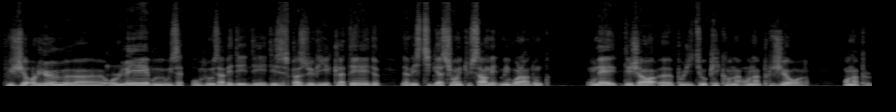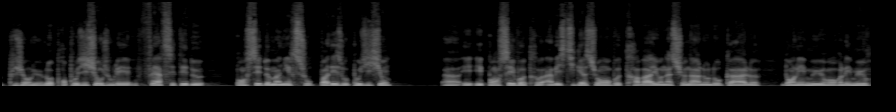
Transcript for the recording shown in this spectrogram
plusieurs lieux, euh, on l'est, vous, avez des, espaces de vie éclatés, d'investigation et tout ça, mais, voilà, donc on est déjà euh, polytopique, a, on a, plusieurs, on a plusieurs lieux. L'autre proposition que je voulais faire, c'était de penser de manière souple, pas des oppositions, euh, et, penser votre investigation, votre travail au national, au local, dans les murs, hors les murs,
